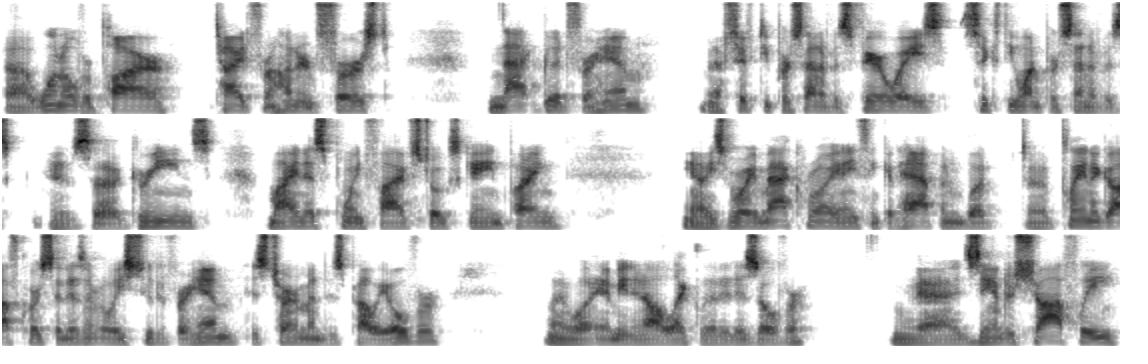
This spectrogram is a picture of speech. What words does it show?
uh, one over par, tied for 101st. Not good for him. 50% uh, of his fairways, 61% of his his uh, greens, minus 0.5 strokes gained putting you know, he's Rory McIlroy. Anything could happen, but uh, playing a golf course that isn't really suited for him, his tournament is probably over. Uh, well, I mean, in all likelihood, it is over. Uh, Xander Schauffele.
